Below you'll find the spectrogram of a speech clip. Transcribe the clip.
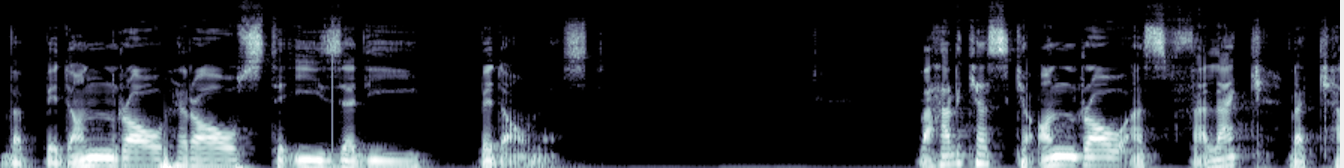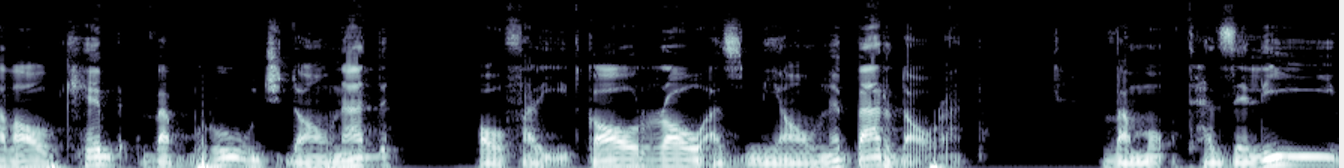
و بدان راه راست ایزدی بدانست. و هر کس که آن را از فلک و کواکب و بروج داند آفریدگار را از میانه بردارد و معتزلی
